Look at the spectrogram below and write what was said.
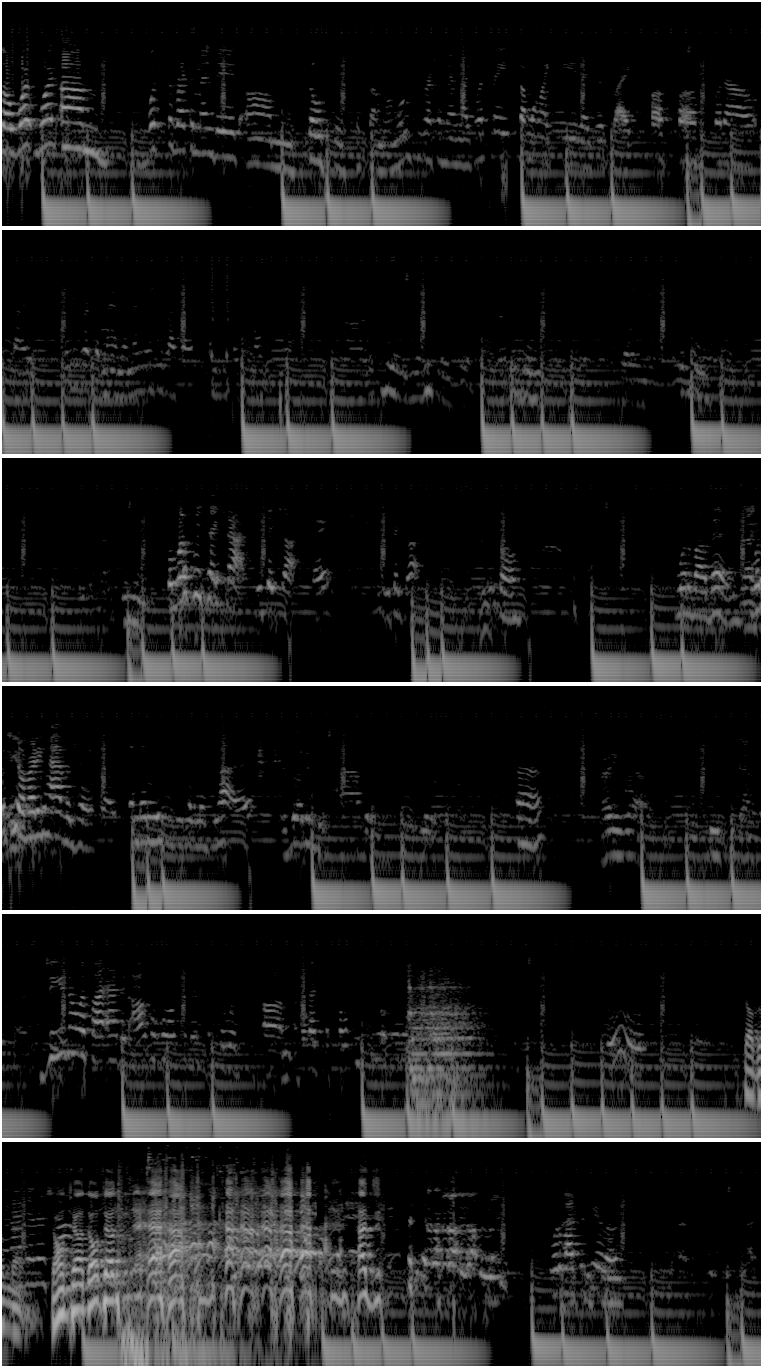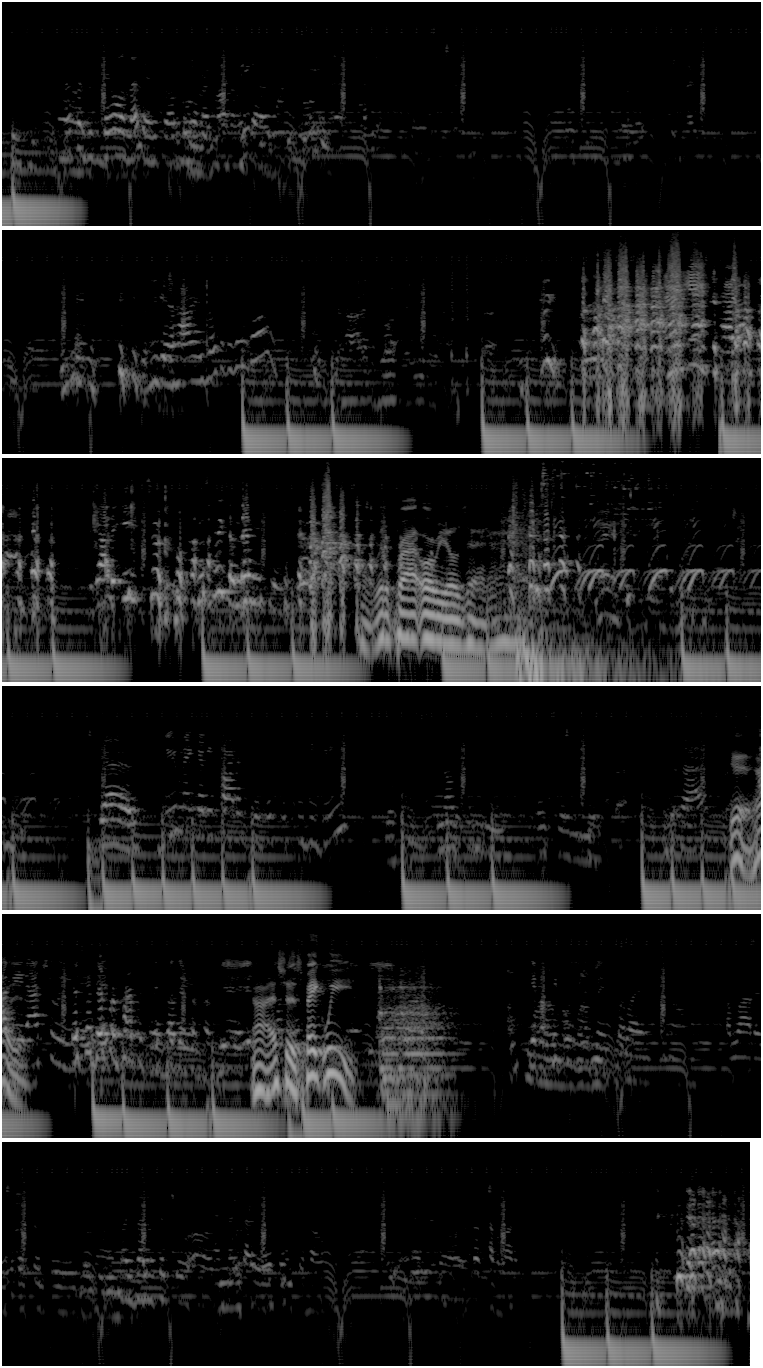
so what what um what's the recommended um dosage for someone? What would you recommend? Like let's say someone like already have a drink? Like, and then this is just gonna make you high, right? It's gonna make you high, but it's still beautiful. Uh huh. Very well. Until you sit down and relax. Do you know if I added alcohol to this, if it would um, affect the potency of it? Ooh. Tell them that. Don't tell. Don't tell them that. I just, You sleep and then you sleep. where the fried Oreos at? Yes. Do you make any products with just the CBD? No CBD. Straight CBD. It's trash. Yeah, I hell mean, actually, It's for different purposes. It's for different purposes. Nah, that shit is fake weed.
